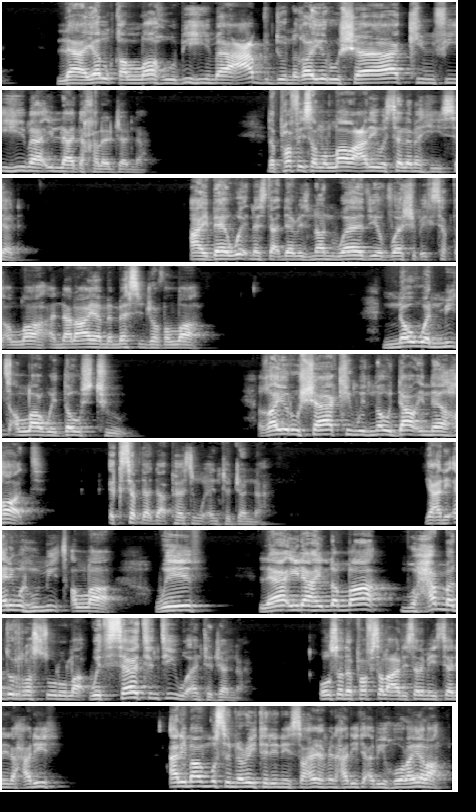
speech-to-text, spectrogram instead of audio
لا يلقى الله بهما عبد غير شاك فيهما إلا دخل الجنة The Prophet صلى الله عليه وسلم he said I bear witness that there is none worthy of worship except Allah and that I am a messenger of Allah. No one meets Allah with those two. غير shakin with no doubt in their heart except that that person will enter Jannah. Yani anyone who meets Allah with La ilaha illallah Muhammadur Rasulullah with certainty will enter Jannah. Also the Prophet ﷺ he said in a hadith Al-Imam Muslim narrated in his Sahih min hadith Abi Hurairah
